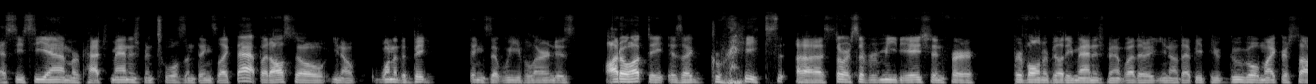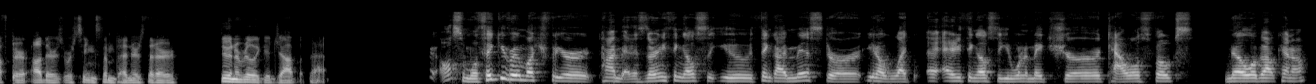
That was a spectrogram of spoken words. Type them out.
SCCM or patch management tools and things like that. But also you know one of the big things that we've learned is auto update is a great uh, source of remediation for for vulnerability management whether you know that be through google microsoft or others. We're seeing some vendors that are doing a really good job with that. Awesome. Well thank you very much for your time ed. Is there anything else that you think i missed or you know like anything else that you want to make sure talos folks know about kenna?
